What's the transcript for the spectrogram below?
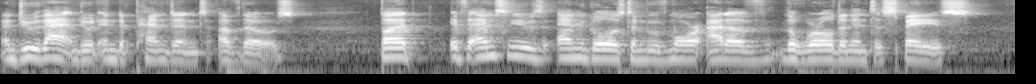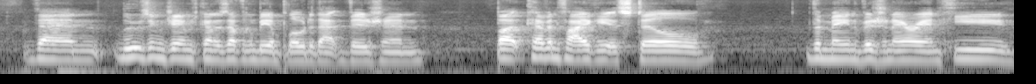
and do that and do it independent of those. But if the MCU's end goal is to move more out of the world and into space, then losing James Gunn is definitely going to be a blow to that vision. But Kevin Feige is still the main visionary, and he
